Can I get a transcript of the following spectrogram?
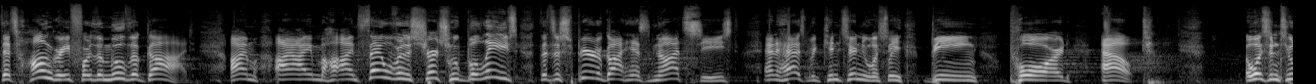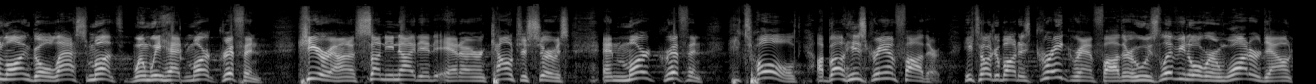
that's hungry for the move of God. I'm, I, am i I'm thankful for this church who believes that the Spirit of God has not ceased and has been continuously being poured out. It wasn't too long ago, last month, when we had Mark Griffin here on a Sunday night at our encounter service. And Mark Griffin, he told about his grandfather. He talked about his great grandfather who was living over in Waterdown.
